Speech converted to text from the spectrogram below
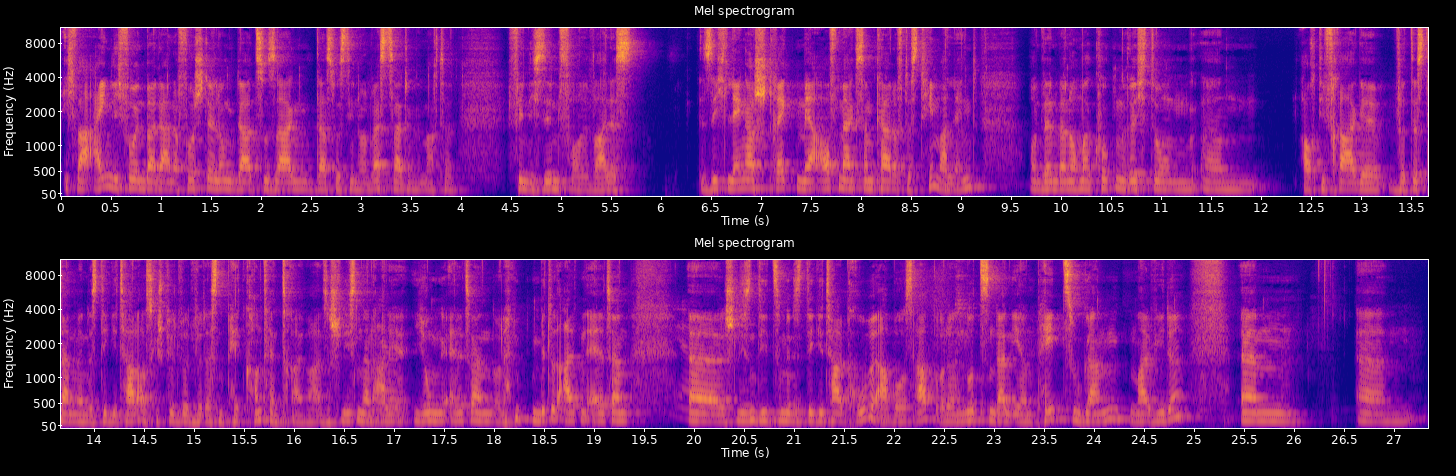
ich war eigentlich vorhin bei deiner Vorstellung da zu sagen, das, was die Nordwestzeitung gemacht hat, finde ich sinnvoll, weil es sich länger streckt, mehr Aufmerksamkeit auf das Thema lenkt. Und wenn wir nochmal gucken Richtung ähm, auch die Frage, wird es dann, wenn das digital ausgespielt wird, wird das ein Paid-Content-Treiber? Also schließen dann alle jungen Eltern oder mittelalten Eltern, ja. äh, schließen die zumindest digital Probeabos ab oder nutzen dann ihren Paid-Zugang mal wieder. Ähm, ähm,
